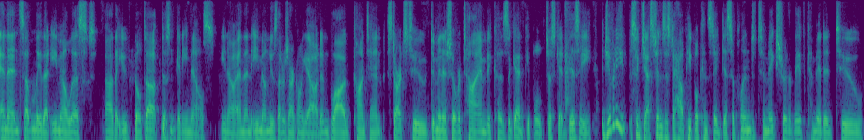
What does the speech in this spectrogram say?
and then suddenly that email list uh, that you've built up doesn't get emails you know and then email newsletters aren't going out and blog content starts to diminish over time because again people just get busy. Do you have any suggestions as to how people can stay disciplined to make sure that they've committed to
